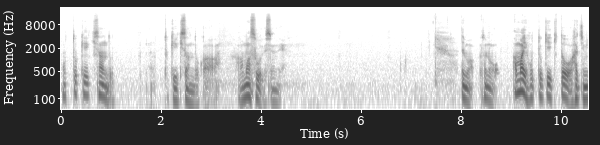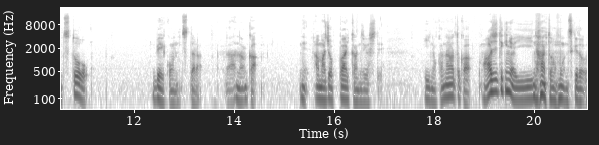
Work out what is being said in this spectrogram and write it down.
ホットケーキサンドホットケーキサンドか。甘そうですよね。でもその甘いホットケーキと蜂蜜とベーコンっつったらあなんかね甘じょっぱい感じがしていいのかなとか、味的にはいいなとは思うんですけど。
